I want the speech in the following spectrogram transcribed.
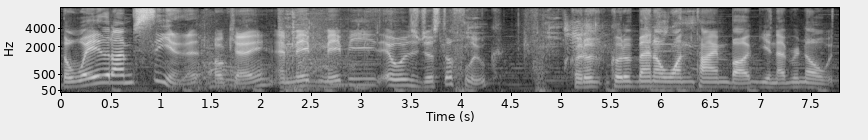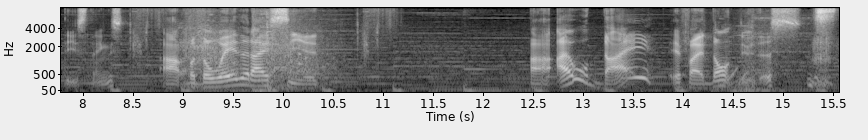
the way that I'm seeing it, okay, and maybe maybe it was just a fluke. Could have could have been a one-time bug. You never know with these things. Uh, but the way that I see it, uh, I will die if I don't do this.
